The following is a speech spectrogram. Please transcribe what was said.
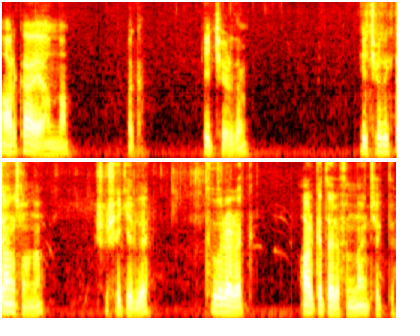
arka ayağından bakın geçirdim. Geçirdikten sonra şu şekilde kıvırarak arka tarafından çıktı.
